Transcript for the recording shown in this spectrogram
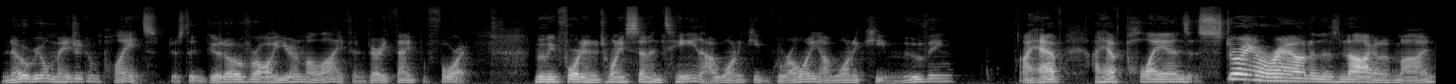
No real major complaints. Just a good overall year in my life and very thankful for it. Moving forward into 2017, I want to keep growing. I want to keep moving. I have I have plans stirring around in this noggin of mine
